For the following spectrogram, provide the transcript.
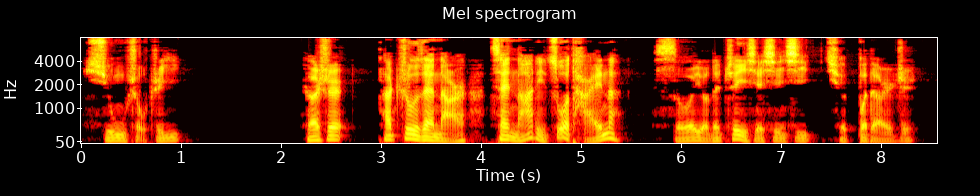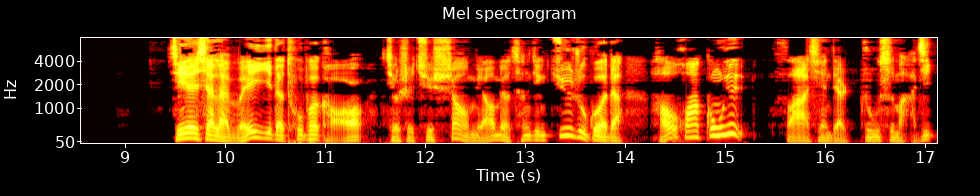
凶手之一。可是他住在哪儿，在哪里坐台呢？所有的这些信息却不得而知。接下来唯一的突破口就是去邵苗苗曾经居住过的豪华公寓，发现点蛛丝马迹。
